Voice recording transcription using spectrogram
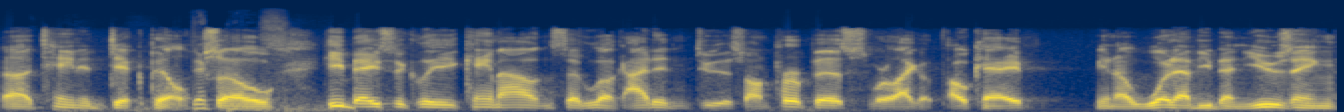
uh, tainted dick pill. Dick so pills. he basically came out and said, "Look, I didn't do this on purpose." We're like, "Okay, you know, what have you been using?"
